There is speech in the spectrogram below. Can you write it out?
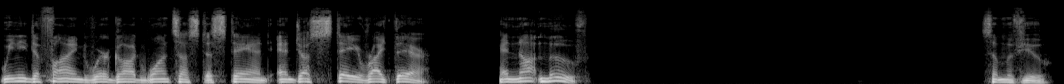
We need to find where God wants us to stand and just stay right there and not move. Some of you,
